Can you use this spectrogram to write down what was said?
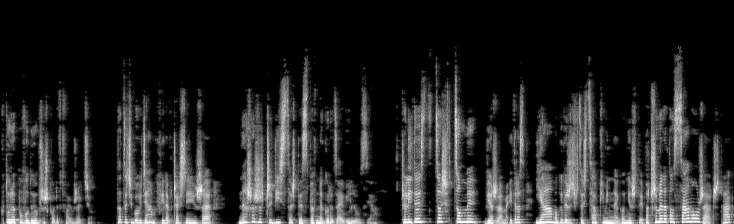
które powodują przeszkody w Twoim życiu to, co Ci powiedziałam chwilę wcześniej, że nasza rzeczywistość to jest pewnego rodzaju iluzja. Czyli to jest coś, w co my wierzymy. I teraz ja mogę wierzyć w coś całkiem innego niż ty. Patrzymy na tą samą rzecz, tak?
